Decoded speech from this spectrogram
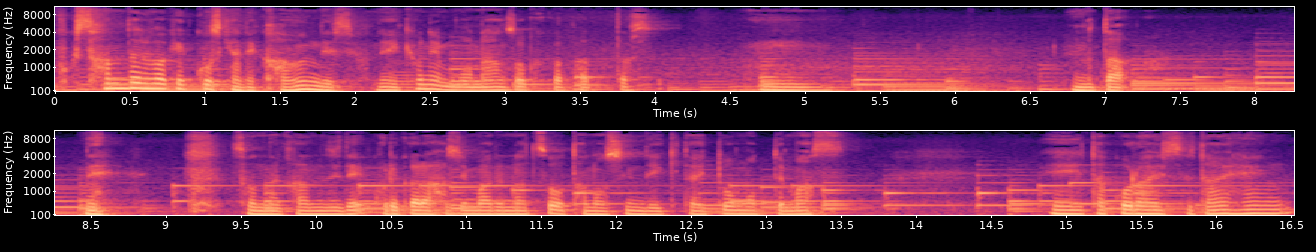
僕サンダルは結構好きなんで買うんですよね。去年も何足か買ったし。うん。またね。そんな感じでこれから始まる夏を楽しんでいきたいと思ってます。えー、タコライス大変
